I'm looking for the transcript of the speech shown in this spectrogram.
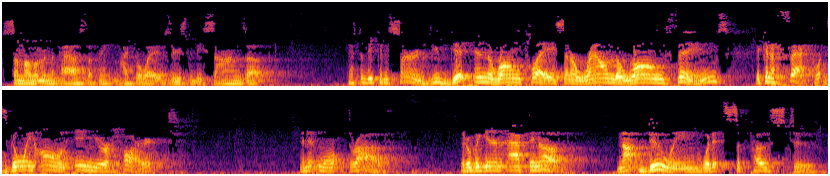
Some of them in the past, I think microwaves, there used to be signs up. You have to be concerned. If you get in the wrong place and around the wrong things, it can affect what's going on in your heart, and it won't thrive. It'll begin acting up, not doing what it's supposed to.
